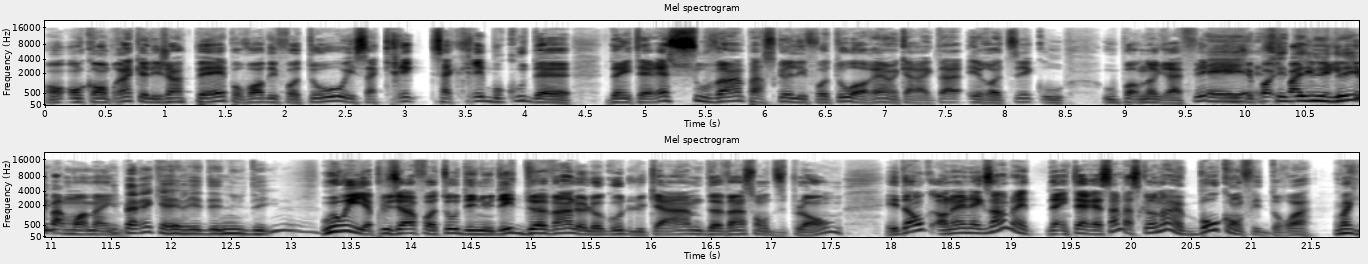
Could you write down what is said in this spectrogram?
on, on comprend que les gens paient pour voir des photos et ça crée, ça crée beaucoup d'intérêt, souvent parce que les photos auraient un caractère érotique ou, ou pornographique. Et, c'est j'ai pas allé vérifier par moi-même. Il paraît qu'elle est dénudée. Oui, oui, il y a plusieurs photos dénudées devant le logo de l'UCAM, devant son diplôme. Et donc, on a un exemple int- intéressant parce qu'on a un beau conflit de droits. Oui.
